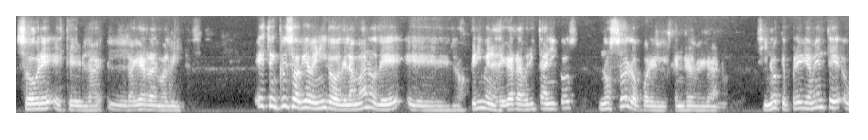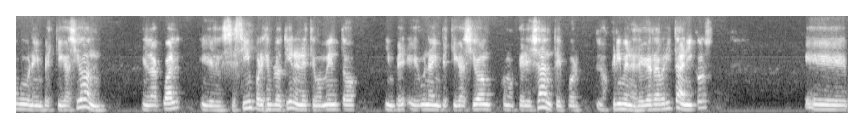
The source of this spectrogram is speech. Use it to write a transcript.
sobre este, la, guerra de Malvinas. Esto incluso había venido de la mano de eh, los crímenes de guerra británicos, no solo por el general Belgrano, sino que previamente hubo una investigación en la cual el CECIN, por ejemplo, tiene en este momento una investigación como querellante por los crímenes de guerra británicos, eh,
